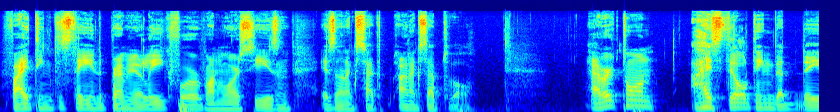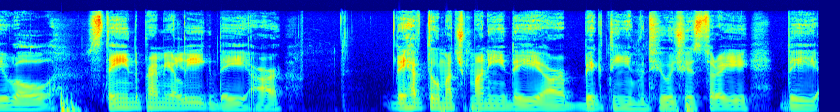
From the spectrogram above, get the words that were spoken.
fighting to stay in the Premier League for one more season is unaccept- unacceptable. Everton, I still think that they will stay in the Premier League. They are they have too much money. They are a big team with huge history. They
